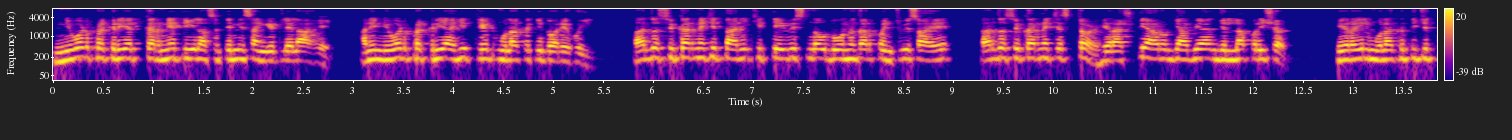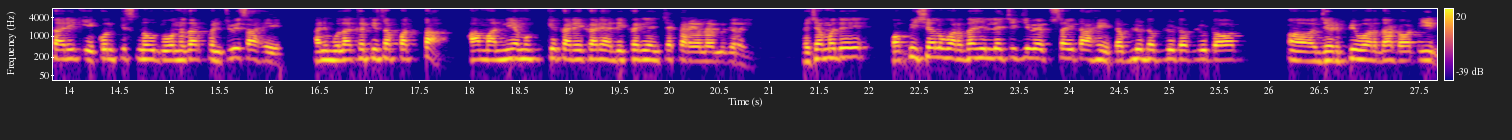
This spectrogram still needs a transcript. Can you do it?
निवड प्रक्रियेत करण्यात येईल असं त्यांनी सांगितलेलं आहे. आणि निवड प्रक्रिया ही थेट मुलाखतीद्वारे होईल. अर्ज स्वीकारण्याची तारीख ही तेवीस नऊ दोन हजार पंचवीस आहे. अर्ज स्वीकारण्याचे स्थळ हे राष्ट्रीय आरोग्य अभियान जिल्हा परिषद. हे राहील मुलाखतीची तारीख एकोणतीस नऊ दोन हजार पंचवीस आहे आणि मुलाखतीचा पत्ता हा माननीय मुख्य कार्यकारी अधिकारी यांच्या कार्यालयामध्ये राहील. ह्याच्यामध्ये ऑफिशियल वर्धा जिल्ह्याची जी वेबसाईट आहे W W W dot ZP Wardha dot in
